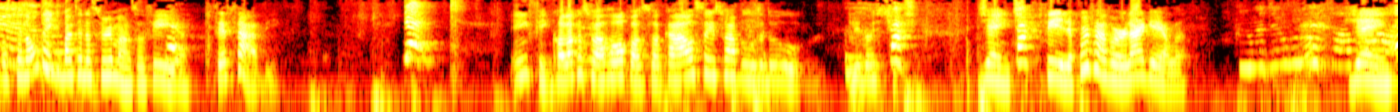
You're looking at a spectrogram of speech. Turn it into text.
Você não tem que bater na sua irmã, Sofia. Você sabe. Enfim, coloca sua roupa, a sua calça e sua blusa do Little Stitch. Gente, filha, por favor, largue ela. Gente,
